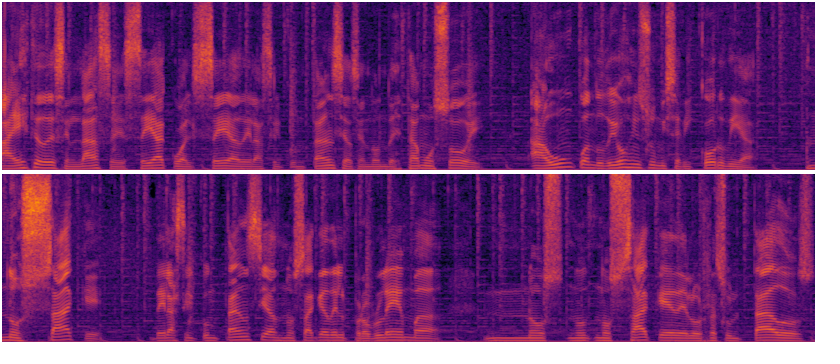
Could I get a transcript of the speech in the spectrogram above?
a este desenlace, sea cual sea de las circunstancias en donde estamos hoy, aun cuando Dios en su misericordia nos saque de las circunstancias, nos saque del problema, nos, nos saque de los resultados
